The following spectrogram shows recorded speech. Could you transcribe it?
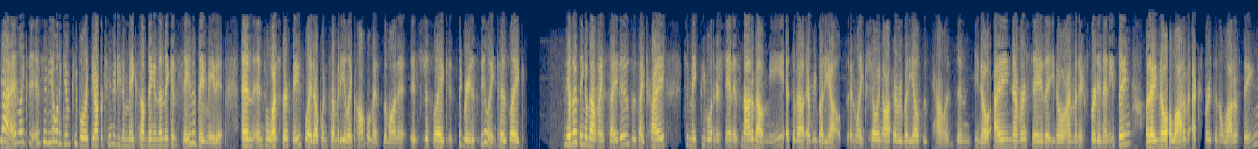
yeah, and like to, to be able to give people like the opportunity to make something, and then they can say that they made it, and and to watch their face light up when somebody like compliments them on it. It's just like it's the greatest feeling because like the other thing about my site is is I try to make people understand it's not about me, it's about everybody else and like showing off everybody else's talents. And you know, I never say that, you know, I'm an expert in anything, but I know a lot of experts in a lot of things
